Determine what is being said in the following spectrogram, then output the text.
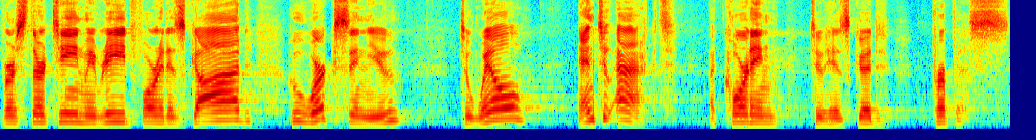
verse 13, we read, For it is God who works in you to will and to act according to his good purpose.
